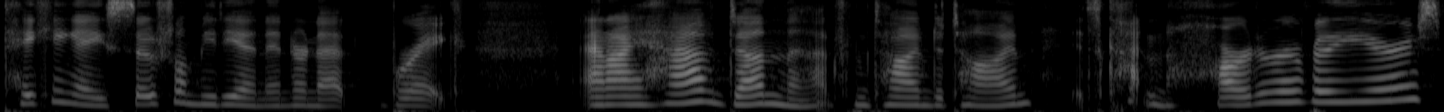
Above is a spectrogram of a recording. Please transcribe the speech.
taking a social media and internet break. And I have done that from time to time. It's gotten harder over the years,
